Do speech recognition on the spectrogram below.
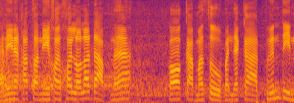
อันนี้นะครับตอนนี้ค่อยๆลดระดับนะฮะก็กลับมาสู่บรรยากาศพื้นดิน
